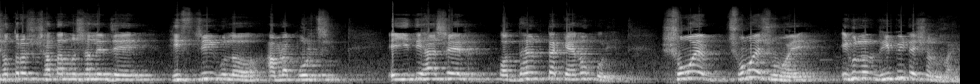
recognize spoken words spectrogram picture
সতেরোশো সাতান্ন সালের যে হিস্ট্রিগুলো আমরা পড়ছি, এই ইতিহাসের অধ্যয়নটা কেন করি? সময়, সময়ে সময়ে এগুলোর রিপিটেশন হয়।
